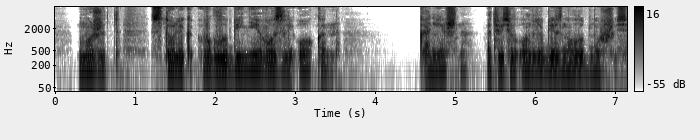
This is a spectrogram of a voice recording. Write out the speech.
— «может, столик в глубине возле окон?» «Конечно», — ответил он, любезно улыбнувшись.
